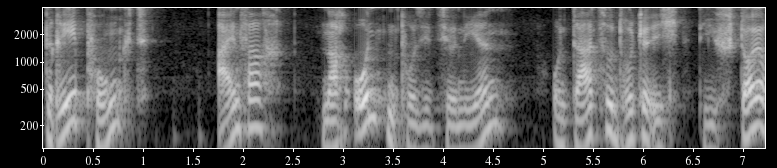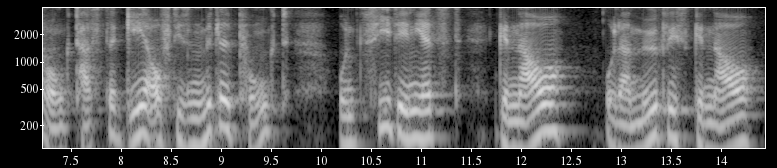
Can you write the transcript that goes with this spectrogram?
Drehpunkt einfach nach unten positionieren und dazu drücke ich die Steuerung-Taste, gehe auf diesen Mittelpunkt und ziehe den jetzt genau oder möglichst genau,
